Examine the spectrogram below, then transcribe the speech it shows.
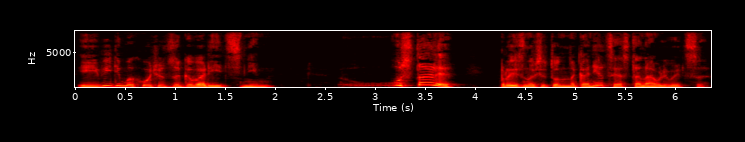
и, видимо, хочет заговорить с ним. — Устали? — произносит он наконец и останавливается.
